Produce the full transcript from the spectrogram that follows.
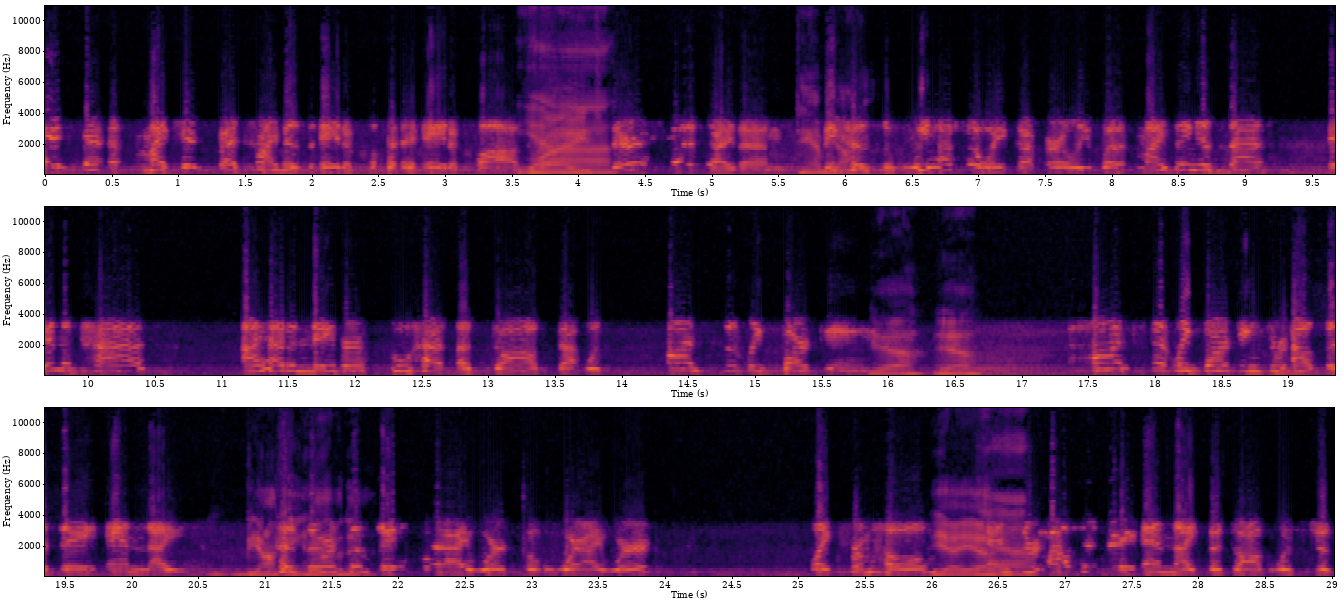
kid's be- my kid's bedtime is eight o'clock. Eight o'clock. Yeah. They're upset by them Damn, yeah. because we have to wake up early. But my thing is that in the past, I had a neighbor who had a dog that was constantly barking, yeah, yeah. constantly barking throughout the day and night. Because there were some it. days where I work, where I work, like from home. Yeah, yeah. And Yeah. throughout the day and night, the dog was just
